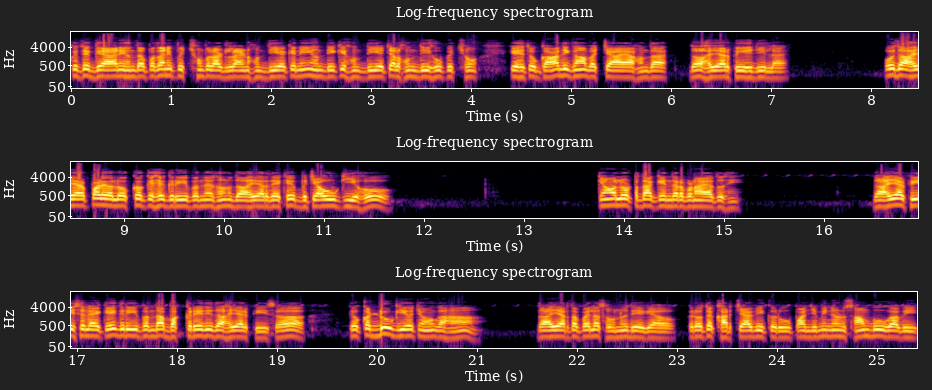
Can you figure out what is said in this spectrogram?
ਕਿਤੇ ਗਿਆ ਨਹੀਂ ਹੁੰਦਾ, ਪਤਾ ਨਹੀਂ ਪਿੱਛੋਂ ਬਲੱਡ ਲਾਈਨ ਹੁੰਦੀ ਹੈ ਕਿ ਨਹੀਂ ਹੁੰਦੀ, ਕਿ ਹੁੰਦੀ ਹੈ, ਚਲ ਹੁੰਦੀ ਹੋ ਪਿੱਛੋਂ। ਕਿਸੇ ਤੋਂ ਗਾਂ ਦੀ ਗਾਂ ਬੱਚਾ ਆਇਆ ਹੁੰਦਾ 10000 ਫੀਸ ਜੀ ਲੈ। ਉਹ 10000 ਭਲੇ ਲੋਕ, ਕਿਸੇ ਗਰੀਬ ਬੰਦੇ ਤੁਹਾਨੂੰ 10000 ਦੇ ਕੇ ਬਚਾਊ ਕੀ ਉਹ? ਕਿਉਂ ਲੁੱਟ ਦਾ ਕੇਂਦਰ ਬਣਾਇਆ ਤੁਸੀਂ? 10000 ਫੀਸ ਲੈ ਕੇ ਗਰੀਬ ਬੰਦਾ ਬੱਕਰੇ ਦੀ 10000 ਫੀਸ, ਤੇ ਉਹ ਕੱਢੂ ਕੀ ਉਹ ਚਾਹੂਗਾ ਹਾਂ। 10000 ਤਾਂ ਪਹਿਲਾਂ ਤੁਹਾਨੂੰ ਦੇ ਗਿਆ ਉਹ, ਫਿਰ ਉਹ ਤੇ ਖਰਚਾ ਵੀ ਕਰੂ 5 ਮਹੀਨੇ ਨੂੰ ਸਾਂਭੂਗਾ ਵੀ,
